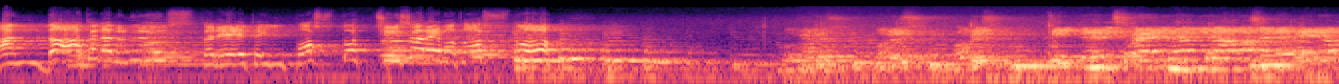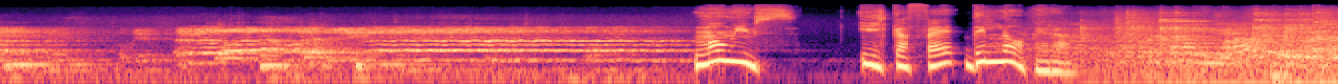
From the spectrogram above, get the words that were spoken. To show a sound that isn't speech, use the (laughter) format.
Andate dal mus, tenete il posto, ci saremo tosto. Momius, il caffè dell'opera.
